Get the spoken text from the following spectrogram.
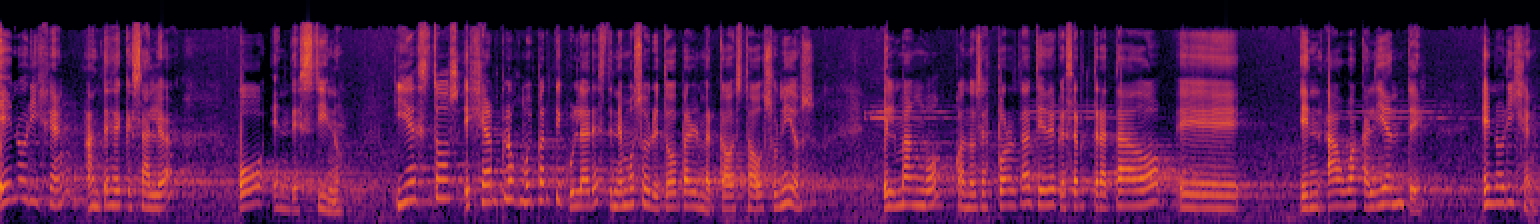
en origen, antes de que salga, o en destino. Y estos ejemplos muy particulares tenemos sobre todo para el mercado de Estados Unidos. El mango, cuando se exporta, tiene que ser tratado eh, en agua caliente, en origen.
